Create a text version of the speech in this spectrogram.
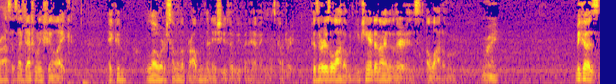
Process. I definitely feel like it could lower some of the problems and issues that we've been having in this country. Because there is a lot of them. You can't deny that there is a lot of them. Right. because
